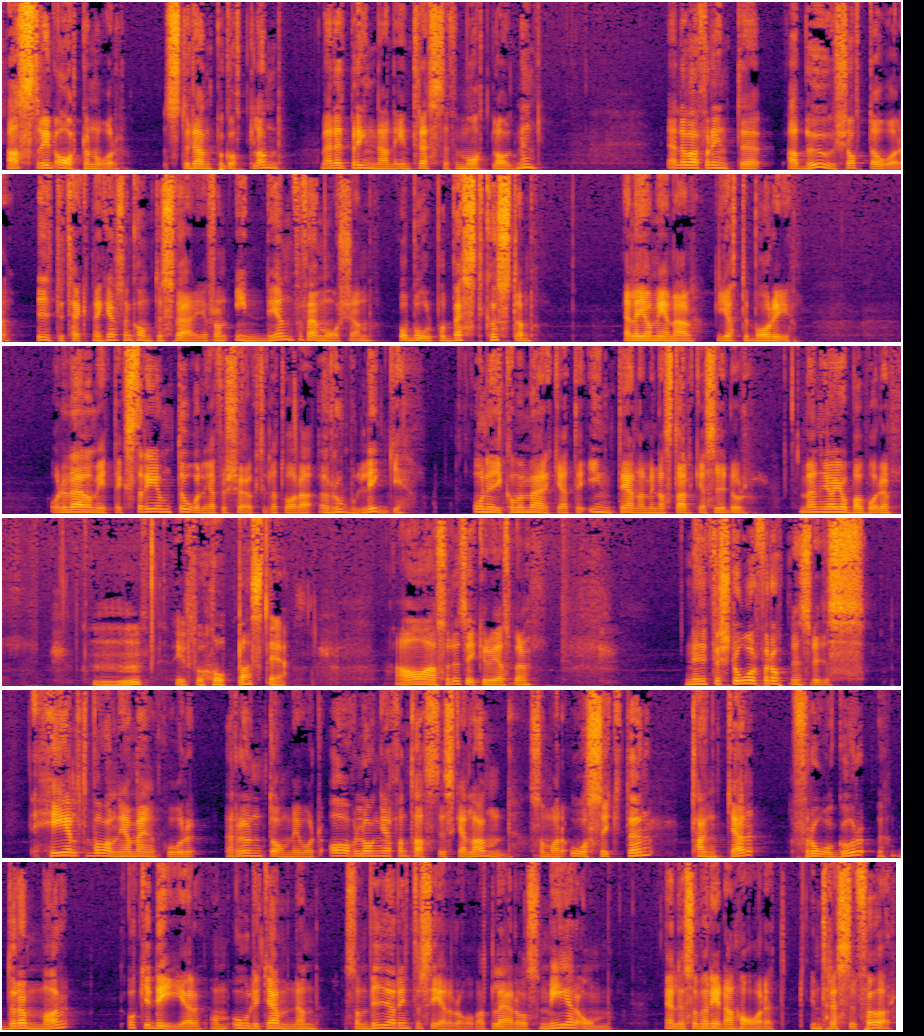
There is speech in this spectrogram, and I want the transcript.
Astrid 18 år. Student på Gotland. Med ett brinnande intresse för matlagning. Eller varför inte Abu 28 år. IT-tekniker som kom till Sverige från Indien för fem år sedan. Och bor på bästkusten. Eller jag menar Göteborg. Och det där var mitt extremt dåliga försök till att vara rolig. Och ni kommer märka att det inte är en av mina starka sidor. Men jag jobbar på det. Mm, vi får hoppas det. Ja, alltså det tycker du Jesper. Ni förstår förhoppningsvis. Helt vanliga människor runt om i vårt avlånga fantastiska land som har åsikter, tankar, frågor, drömmar och idéer om olika ämnen som vi är intresserade av att lära oss mer om eller som vi redan har ett intresse för.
